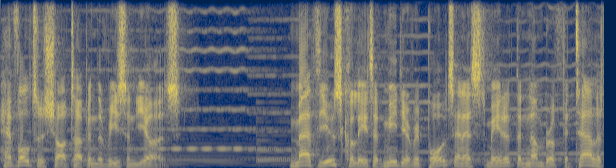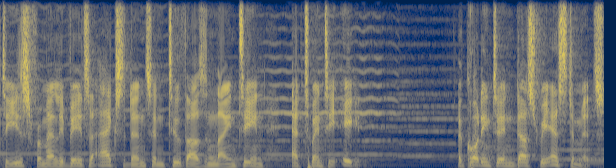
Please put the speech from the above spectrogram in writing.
have also shot up in the recent years. Matthews collated media reports and estimated the number of fatalities from elevator accidents in 2019 at 28. According to industry estimates,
